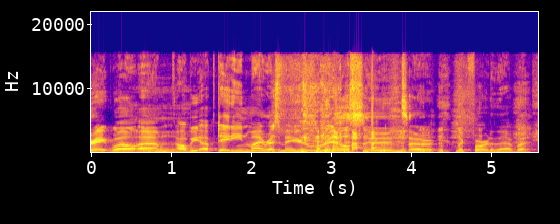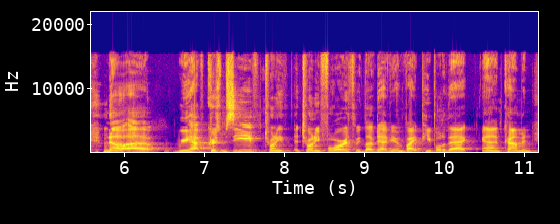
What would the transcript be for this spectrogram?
Great. Well, um, I'll be updating my resume here real soon, so look forward to that. But no, uh, we have Christmas Eve, 20, 24th. We'd love to have you invite people to that. Um, come and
